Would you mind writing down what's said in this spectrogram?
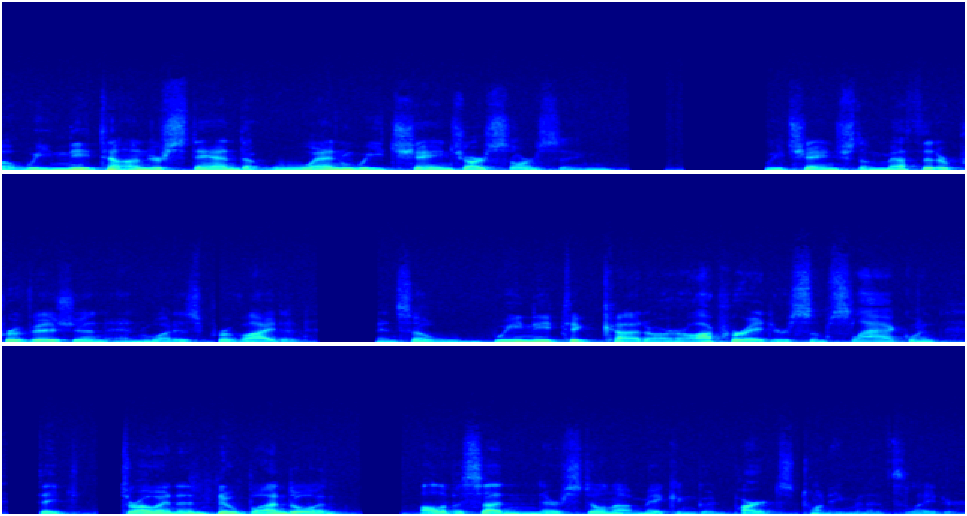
But we need to understand that when we change our sourcing, we change the method of provision and what is provided. And so we need to cut our operators some slack when they throw in a new bundle and all of a sudden they're still not making good parts 20 minutes later.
